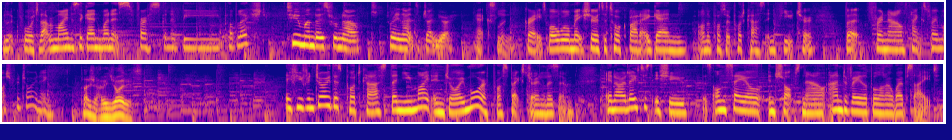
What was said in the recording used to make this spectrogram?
we look forward to that. Remind us again when it's first going to be published. Two Mondays from now, 29th of January. Excellent. Great. Well, we'll make sure to talk about it again on the Prospect podcast in future. But for now, thanks very much for joining. Pleasure. I've enjoyed it. If you've enjoyed this podcast, then you might enjoy more of Prospects journalism. In our latest issue, that's on sale in shops now and available on our website,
